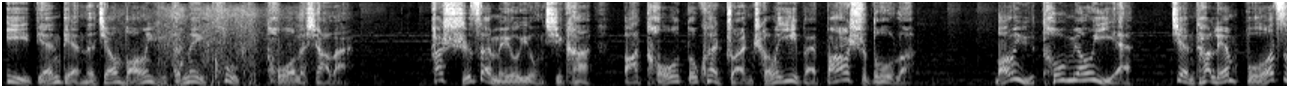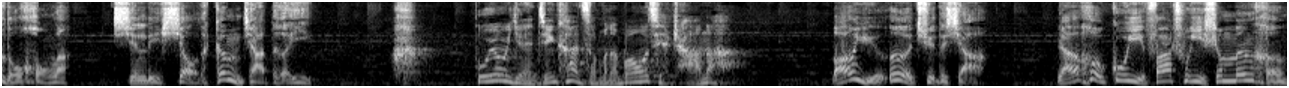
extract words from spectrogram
一点点的将王宇的内裤给脱了下来。他实在没有勇气看，把头都快转成了一百八十度了。王宇偷瞄一眼，见他连脖子都红了，心里笑得更加得意。不用眼睛看，怎么能帮我检查呢？王宇恶趣的想，然后故意发出一声闷哼，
